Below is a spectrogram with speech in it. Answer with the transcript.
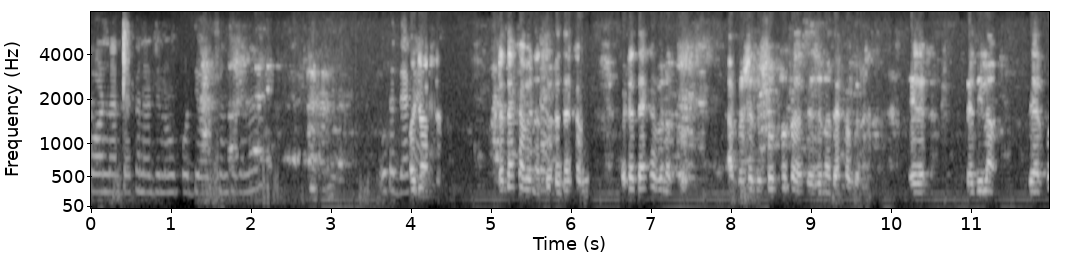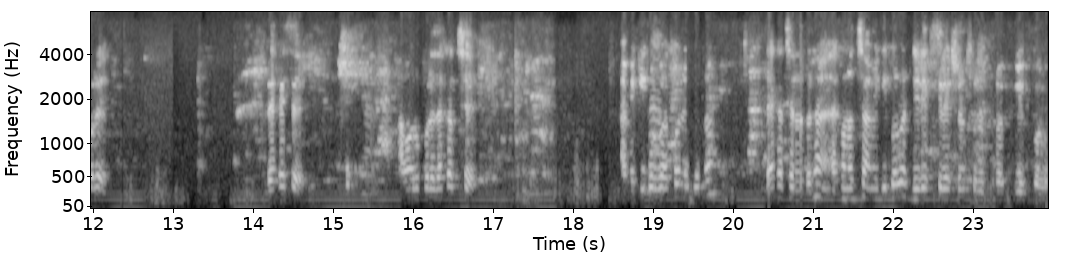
কর্নার দেখানোর জন্য উপর দিয়ে অপশন থাকে না? ওটা না। ওটা দেখাবে না তো ওটা দেখাবে ওটা দেখাবে না তো। আপনার সাথে শত্রুতা আছে এজন্য দেখাবে না। এই দেখেন এটা দিলাম দেওয়ার পরে দেখাইছে? আমার উপরে দেখাচ্ছে? আমি কি করব এখন এর জন্য? দেখাচ্ছে না তো হ্যাঁ? এখন হচ্ছে আমি কি করব? ডিরেক্ট সিলেকশন ক্লিক করব।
